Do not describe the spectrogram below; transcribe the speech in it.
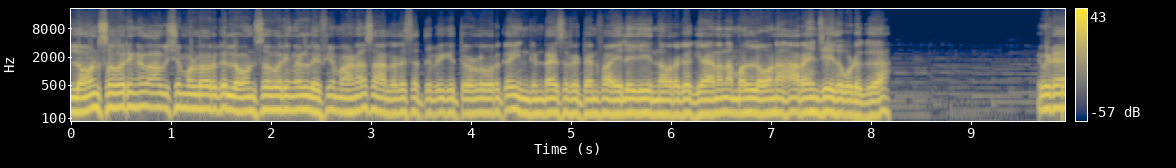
ലോൺ സൗകര്യങ്ങൾ ആവശ്യമുള്ളവർക്ക് ലോൺ സൗകര്യങ്ങൾ ലഭ്യമാണ്. സാലറി സർട്ടിഫിക്കറ്റ് ഉള്ളവർക്ക് ഇൻകം ടാക്സ് റിട്ടേൺ ഫയൽ ചെയ്യുന്നവർക്കൊക്കെയാണ് നമ്മൾ ലോൺ അറേഞ്ച് ചെയ്ത് കൊടുക്കുക. ഇവിടെ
